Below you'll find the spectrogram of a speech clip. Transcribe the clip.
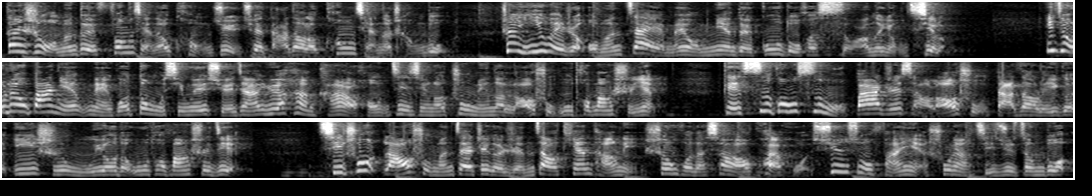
但是我们对风险的恐惧却达到了空前的程度。这意味着我们再也没有面对孤独和死亡的勇气了。一九六八年，美国动物行为学家约翰·卡尔洪进行了著名的老鼠乌托邦实验，给四公四母八只小老鼠打造了一个衣食无忧的乌托邦世界。起初，老鼠们在这个人造天堂里生活的逍遥快活，迅速繁衍，数量急剧增多。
